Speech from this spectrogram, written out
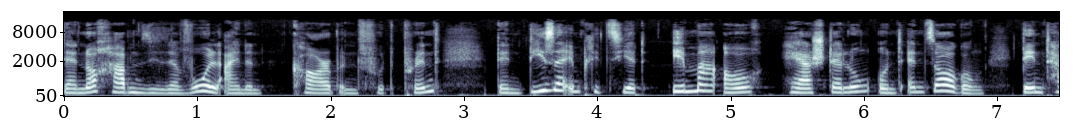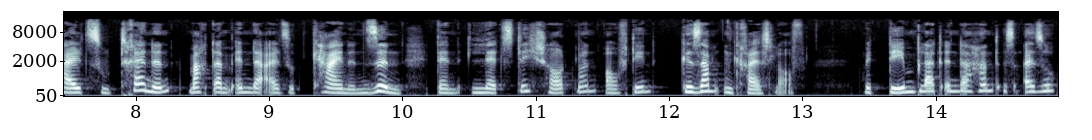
Dennoch haben sie sehr wohl einen Carbon Footprint, denn dieser impliziert immer auch Herstellung und Entsorgung. Den Teil zu trennen macht am Ende also keinen Sinn, denn letztlich schaut man auf den gesamten Kreislauf. Mit dem Blatt in der Hand ist also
